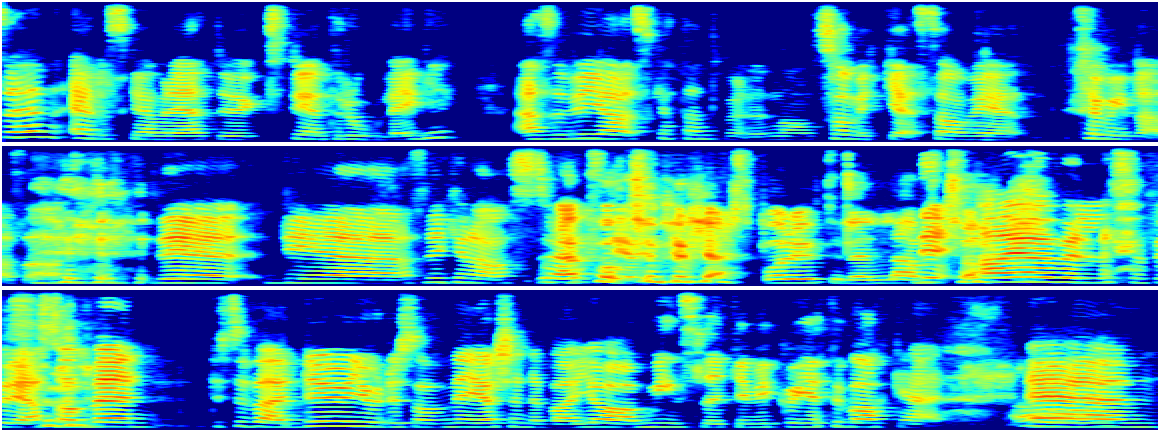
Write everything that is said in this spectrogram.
sen älskar jag med dig att du är extremt rolig. Alltså vi jag skrattar inte med någon så mycket som med Camilla alltså. Det, det, alltså vi kan ha så Den här podden börjar spåra ut till en det, labbtalk. Ja jag är väldigt ledsen för det alltså men tyvärr du gjorde så med mig, jag kände bara jag har minst lika mycket att ge tillbaka här. Ja. Ehm,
